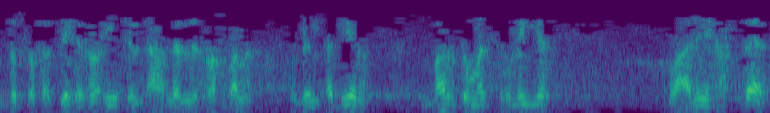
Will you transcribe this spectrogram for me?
بصفته الرئيس الأعلى للرهبنة وللأديرة. برضه مسؤولية وعليها حساب.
